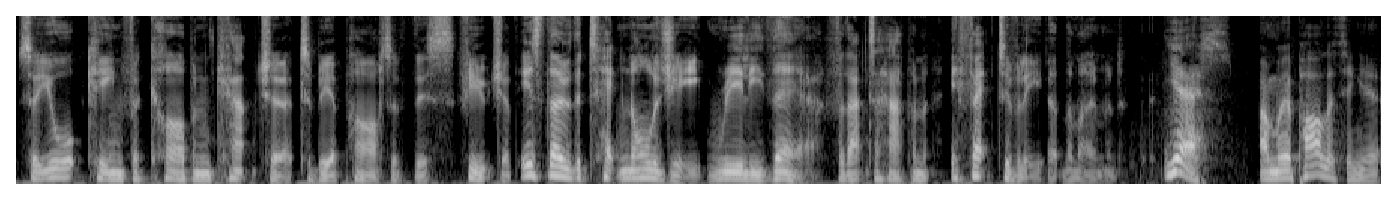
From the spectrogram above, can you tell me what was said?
So, you're keen for carbon capture to be a part of this future. Is, though, the technology really there for that to happen effectively at the moment? Yes, and we're piloting it.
